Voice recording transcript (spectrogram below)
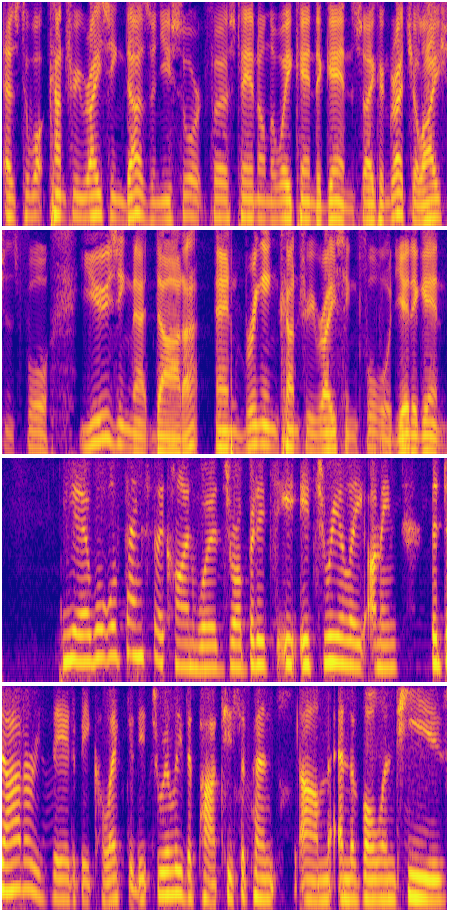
as to what country racing does. And you saw it firsthand on the weekend again. So congratulations for using that data and bringing country racing forward yet again. Yeah, well, well, thanks for the kind words, Rob. But it's it's really, I mean, the data is there to be collected. It's really the participants um, and the volunteers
